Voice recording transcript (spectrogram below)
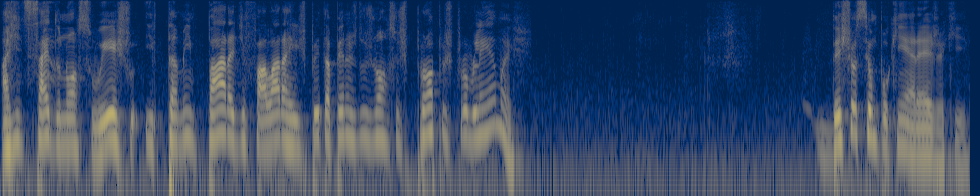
a gente sai do nosso eixo e também para de falar a respeito apenas dos nossos próprios problemas. Deixa eu ser um pouquinho herege aqui.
